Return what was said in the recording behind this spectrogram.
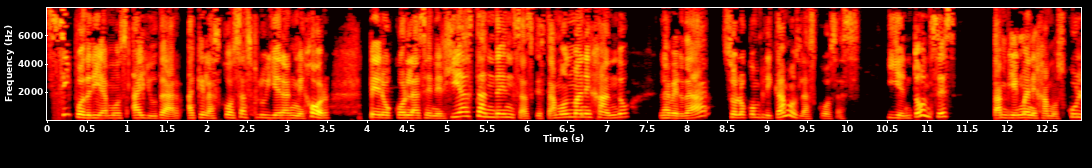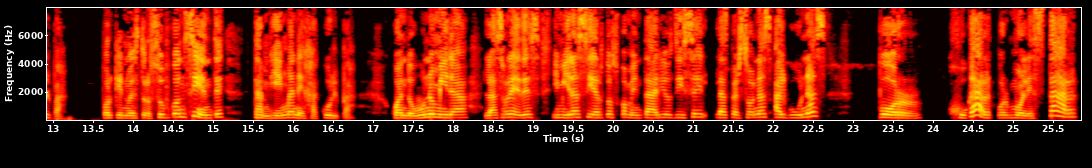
sí podríamos ayudar a que las cosas fluyeran mejor, pero con las energías tan densas que estamos manejando, la verdad, solo complicamos las cosas. Y entonces también manejamos culpa, porque nuestro subconsciente también maneja culpa. Cuando uno mira las redes y mira ciertos comentarios, dice las personas, algunas, por jugar, por molestar,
